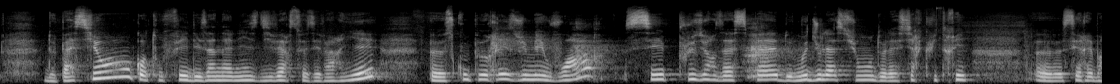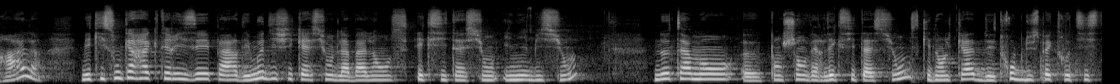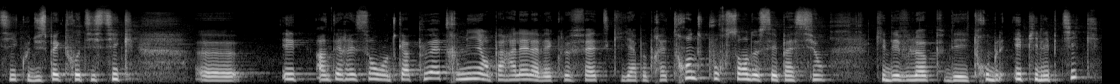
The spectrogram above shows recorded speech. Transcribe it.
patients, quand on fait des analyses diverses et variées, euh, ce qu'on peut résumer ou voir, c'est plusieurs aspects de modulation de la circuiterie euh, cérébrale mais qui sont caractérisés par des modifications de la balance excitation-inhibition, notamment euh, penchant vers l'excitation, ce qui dans le cadre des troubles du spectre autistique ou du spectre autistique euh, est intéressant, ou en tout cas peut être mis en parallèle avec le fait qu'il y a à peu près 30% de ces patients qui développent des troubles épileptiques,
